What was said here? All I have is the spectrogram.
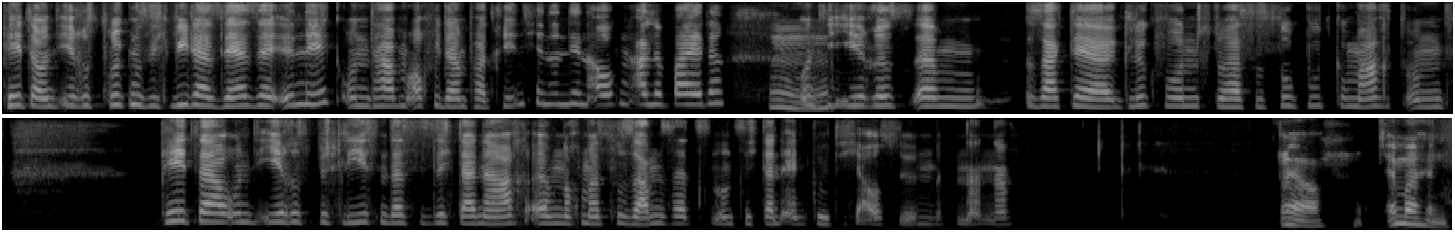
Peter und Iris drücken sich wieder sehr, sehr innig und haben auch wieder ein paar Tränchen in den Augen, alle beide. Mhm. Und die Iris ähm, sagt der Glückwunsch, du hast es so gut gemacht und Peter und Iris beschließen, dass sie sich danach ähm, nochmal zusammensetzen und sich dann endgültig aussöhnen miteinander. Ja, immerhin.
